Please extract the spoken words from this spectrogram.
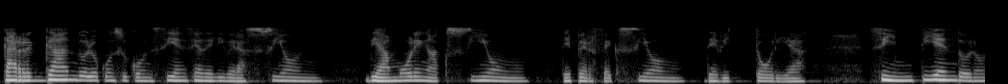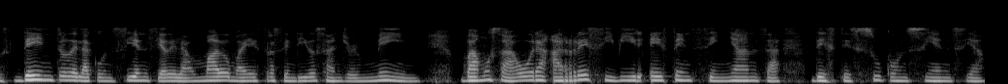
cargándolo con su conciencia de liberación, de amor en acción, de perfección, de victoria, sintiéndonos dentro de la conciencia del amado Maestro Ascendido San Germain. Vamos ahora a recibir esta enseñanza desde su conciencia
